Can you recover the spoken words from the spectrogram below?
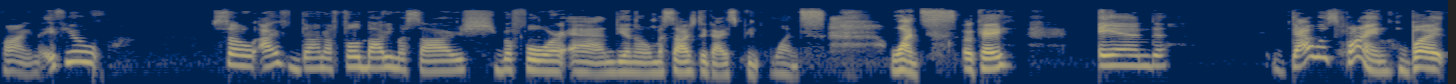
fine. If you so I've done a full body massage before and you know massage the guy's feet once. Once, okay? And that was fine, but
